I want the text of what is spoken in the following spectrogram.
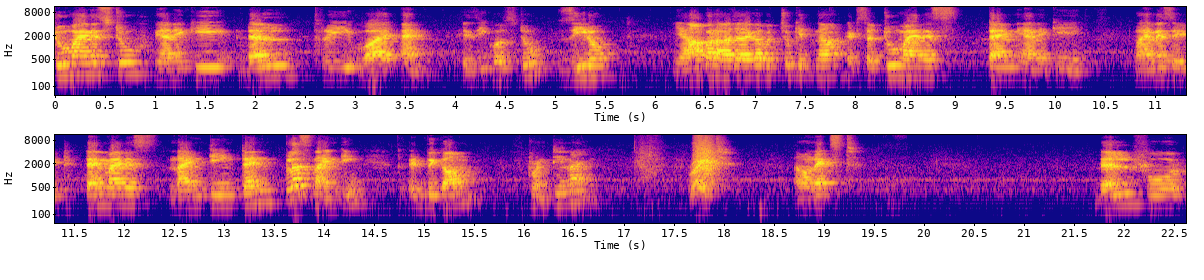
2 माइनस टू यानी कि del three y n is equals to zero यहाँ पर आ जाएगा बच्चों कितना? It's a two minus ten यानी कि minus eight ten minus nineteen ten plus nineteen तो it become twenty nine right now next del four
